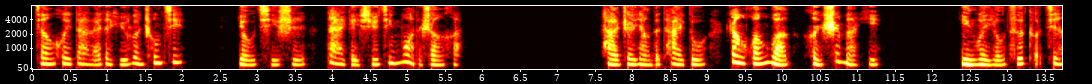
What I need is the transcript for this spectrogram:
将会带来的舆论冲击，尤其是带给徐静默的伤害。他这样的态度让黄婉很是满意。因为由此可见，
